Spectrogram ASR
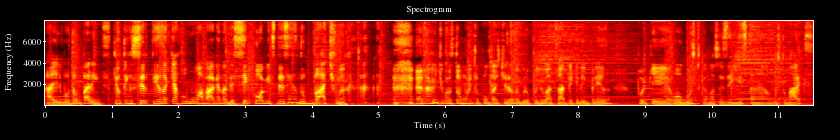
Aí ele botou um parênteses, que eu tenho certeza que arruma uma vaga na DC Comics desenhando o Batman. Essa gente gostou muito compartilhando no grupo de WhatsApp aqui da empresa porque o Augusto, que é o nosso desenhista, né, Augusto Marques,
